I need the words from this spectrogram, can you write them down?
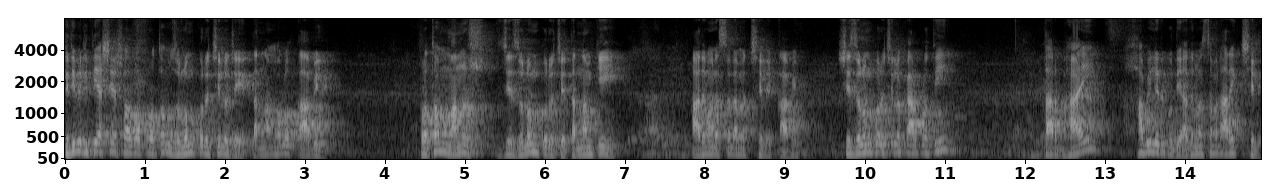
পৃথিবীর ইতিহাসে সর্বপ্রথম জুলুম করেছিল যে, তার নাম হলো কাবিল। প্রথম মানুষ যে জুলুম করেছে, তার নাম কি? আদম আলাহিসাল্লামের ছেলে কাবিল। সে জুলুম করেছিল কার প্রতি? তার ভাই হাবিলের প্রতি, আদম আলাহিসামের আরেক ছেলে।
